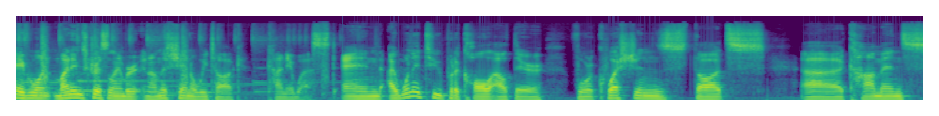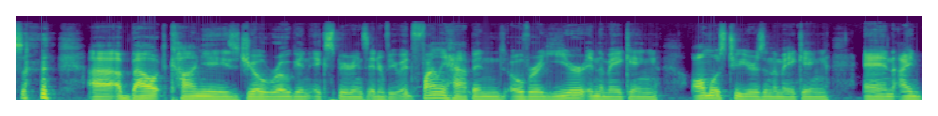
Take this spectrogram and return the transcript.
Hey everyone, my name is Chris Lambert, and on this channel we talk Kanye West. And I wanted to put a call out there for questions, thoughts, uh, comments uh, about Kanye's Joe Rogan experience interview. It finally happened over a year in the making, almost two years in the making, and I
